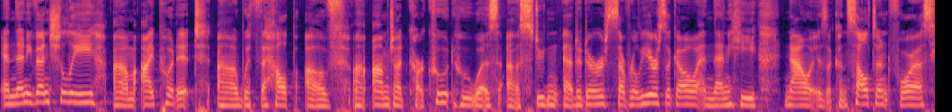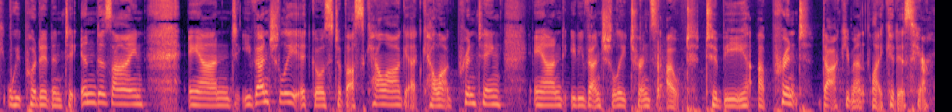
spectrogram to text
And then eventually um, I put it uh, with the help of uh, Amjad Karkut, who was a student editor several years ago, and then he now is a consultant for us. We put it into InDesign, and eventually it goes to Bus Kellogg at Kellogg Printing, and it eventually turns out to be a print document like it is here.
